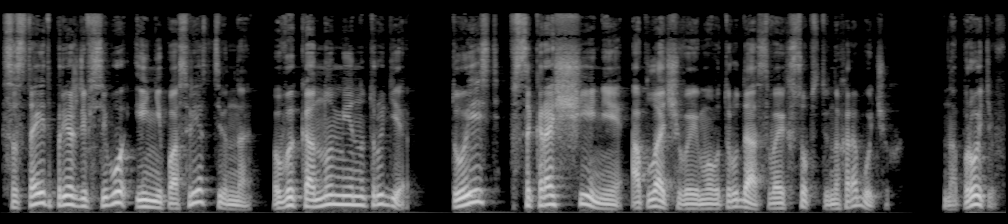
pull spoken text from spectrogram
состоит прежде всего и непосредственно в экономии на труде, то есть в сокращении оплачиваемого труда своих собственных рабочих. Напротив,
